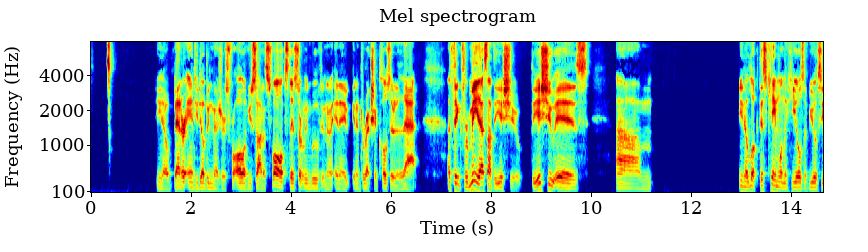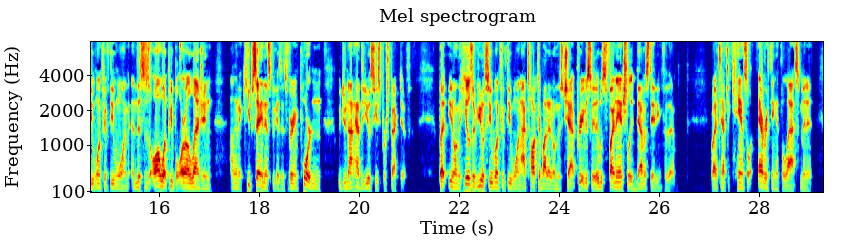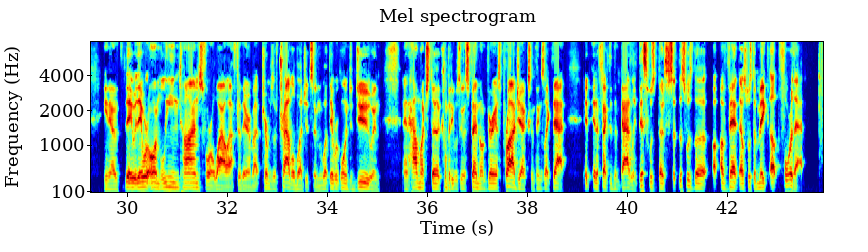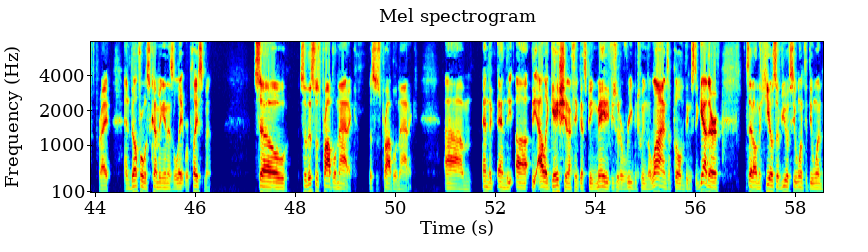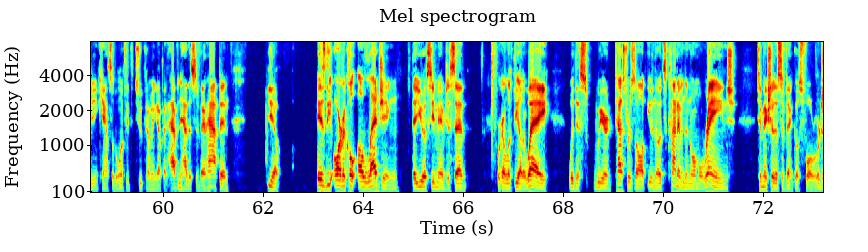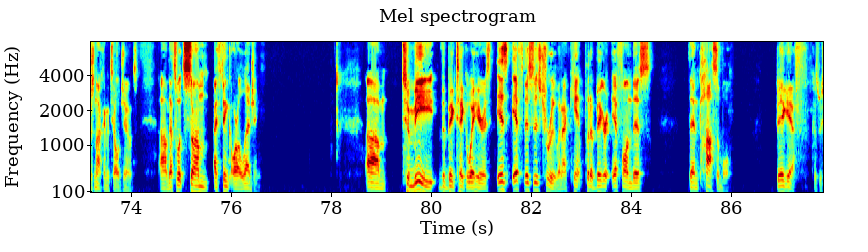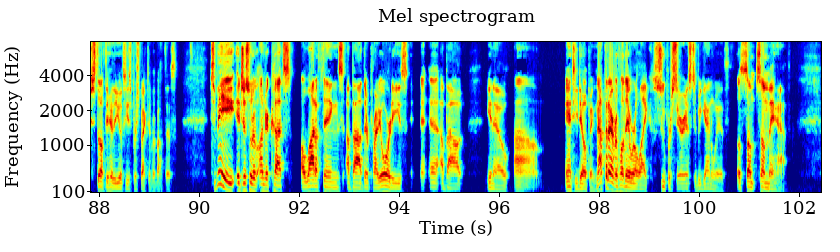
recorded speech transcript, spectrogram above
you know, better anti-doping measures for all of USADA's faults, they've certainly moved in a, in a in a direction closer to that. I think for me, that's not the issue. The issue is, um, you know, look, this came on the heels of UFC 151, and this is all what people are alleging. I'm going to keep saying this because it's very important. We do not have the UFC's perspective. But, you know, on the heels of UFC 151, I talked about it on this chat previously. It was financially devastating for them, right? To have to cancel everything at the last minute. You know, they, they were on lean times for a while after there about terms of travel budgets and what they were going to do and, and how much the company was going to spend on various projects and things like that it, it affected them badly. This was the this was the uh, event that was supposed to make up for that, right? And Belfort was coming in as a late replacement, so so this was problematic. This was problematic. Um, and the and the uh, the allegation I think that's being made, if you sort of read between the lines and pull the things together, said on the heels of UFC 151 being canceled, 152 coming up, and having to have this event happen, you know, is the article alleging that UFC may have just said we're going to look the other way with this weird test result, even though it's kind of in the normal range, to make sure this event goes forward. We're just not going to tell Jones. Um, that's what some, I think, are alleging. Um, to me, the big takeaway here is is if this is true, and I can't put a bigger if on this than possible. Big if, because we still have to hear the UFC's perspective about this. To me, it just sort of undercuts a lot of things about their priorities, about you know um, anti-doping. Not that I ever thought they were like super serious to begin with. Some some may have,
